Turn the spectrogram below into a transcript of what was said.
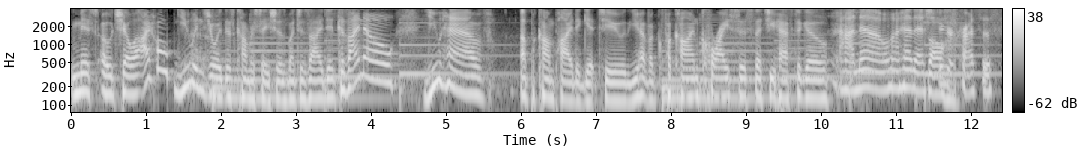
Miss Ochoa, I hope you enjoyed this conversation as much as I did because I know you have a pecan pie to get to. You have a pecan crisis that you have to go. I know. I had a solve. sugar crisis.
